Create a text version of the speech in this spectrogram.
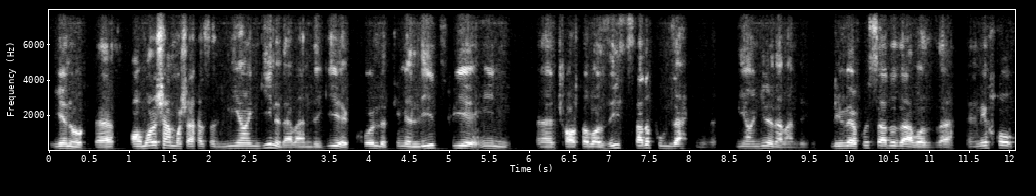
یه نکته است. آمارش هم مشخص میانگین دوندگی کل تیم لید توی این چهار تا بازی 115 کیلومتر میانگین دوندگی. لیورپول 112 یعنی خب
